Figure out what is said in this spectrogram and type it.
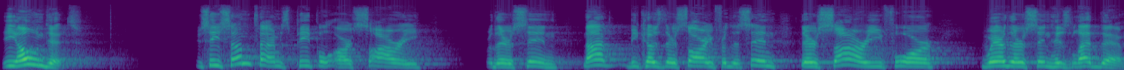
He owned it. You see, sometimes people are sorry for their sin, not because they're sorry for the sin, they're sorry for where their sin has led them.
